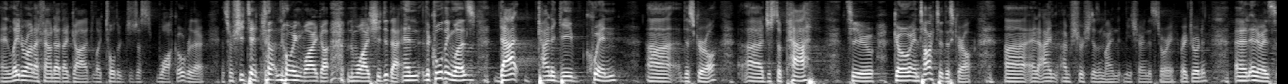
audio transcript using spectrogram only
And later on, I found out that God like told her to just walk over there, and so she did, not knowing why God and why she did that. And the cool thing was that kind of gave Quinn, uh, this girl, uh, just a path to go and talk to this girl. Uh, and I'm, I'm sure she doesn't mind me sharing this story, right, Jordan? And, anyways,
